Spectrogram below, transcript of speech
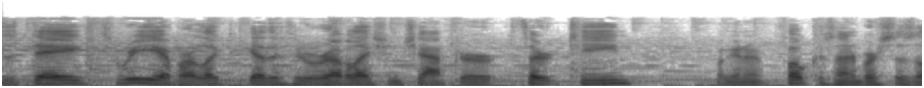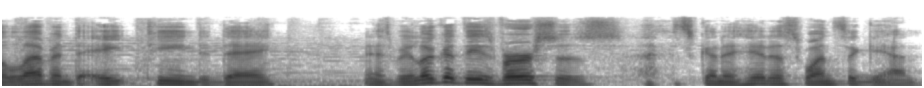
is day three of our look together through Revelation chapter 13. We're going to focus on verses 11 to 18 today. And as we look at these verses, it's going to hit us once again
